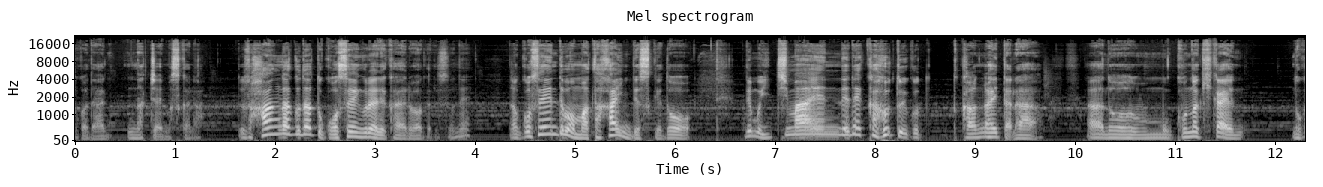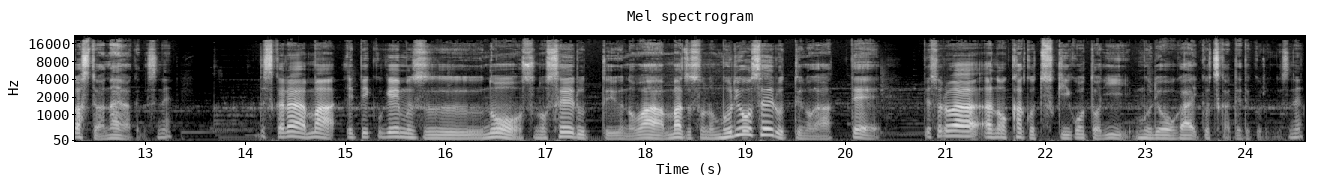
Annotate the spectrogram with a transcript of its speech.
とかでなっちゃいますから。半額だと5000円ぐらいで買えるわけですよね。5000円でもまあ高いんですけど、でも1万円でね、買うということ考えたら、あの、もうこんな機会を逃す手はないわけですね。ですから、まあ、エピックゲームズのそのセールっていうのは、まずその無料セールっていうのがあって、で、それはあの各月ごとに無料がいくつか出てくるんですね。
